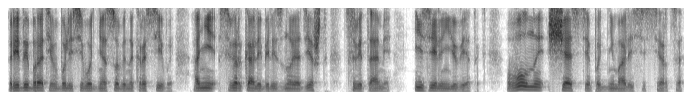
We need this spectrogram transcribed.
Ряды братьев были сегодня особенно красивы. Они сверкали белизной одежд, цветами и зеленью веток. Волны счастья поднимались из сердца.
